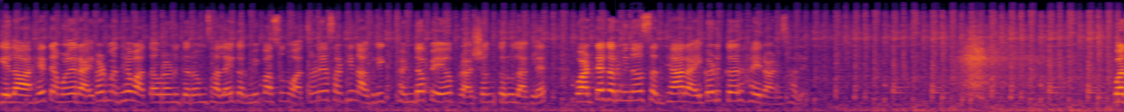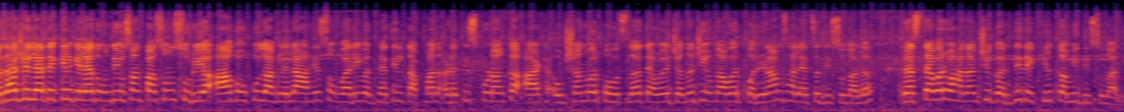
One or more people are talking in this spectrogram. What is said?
गेलं आहे. त्यामुळे रायगडमध्ये वातावरण गरम झालंय. गरमीपासून वाचण्यासाठी नागरिक थंड पेय प्राशन करू लागलेत. वाढत्या गरमीनं सध्या रायगडकर हैराण झालेत. वर्धा जिल्ह्यात देखील गेल्या दोन दिवसांपासून सूर्य आग ओकू लागलेला आहे. सोमवारी वर्ध्यातील तापमान अडतीस पूर्णांक आठ अंशांवर पोहोचलं. त्यामुळे जनजीवनावर परिणाम झाल्याचं दिसून आलं. रस्त्यावर वाहनांची गर्दी देखील कमी दिसून आली.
